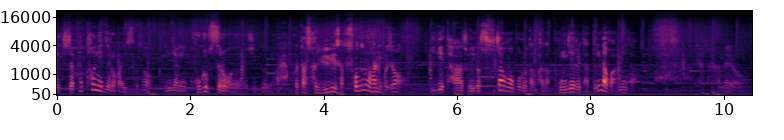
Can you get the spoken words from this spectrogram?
엑스자 패턴이 들어가 있어서 굉장히 고급스러워요 지금 아, 그거 다 사- 일일이 다 손으로 하는 거죠? 이게 다 저희가 수작업으로 다 받아 봉제를 다 뜬다고 합니다 대단하네요.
